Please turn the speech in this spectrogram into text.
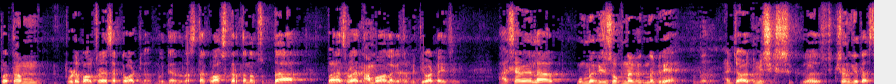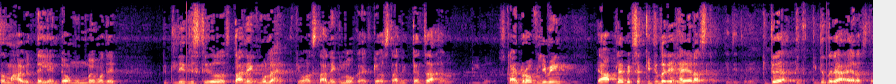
प्रथम थोडं बावचळ्यासारखं वाटलं मग त्या रस्ता क्रॉस करताना सुद्धा बऱ्याच वेळा थांबावं लागायचं भीती वाटायची. अशा वेळेला मुंबई कशी स्वप्न नगरी आहे. आणि ज्यावेळेला तुम्ही शिक्षण घेत असता महाविद्यालयीन तेव्हा मुंबईमध्ये तिथली जी स्थि- स्थानिक मुलं आहेत किंवा स्थानिक लोक आहेत किंवा स्थानिक त्यांचा स्टँडर्ड ऑफ लिव्हिंग हे आपल्यापेक्षा कितीतरी हायर असतं. कितीतरी. किती किती- कितीतरी हायर असतं.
